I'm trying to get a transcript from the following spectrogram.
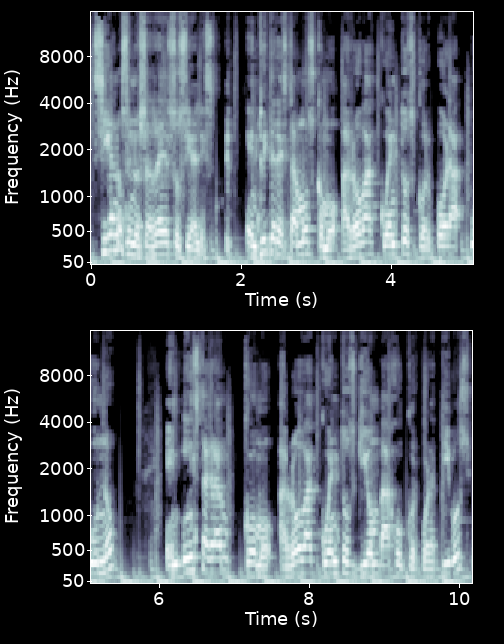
Síganos en nuestras redes sociales. En Twitter estamos como arroba cuentoscorpora1 en Instagram como arroba cuentos-corporativos,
